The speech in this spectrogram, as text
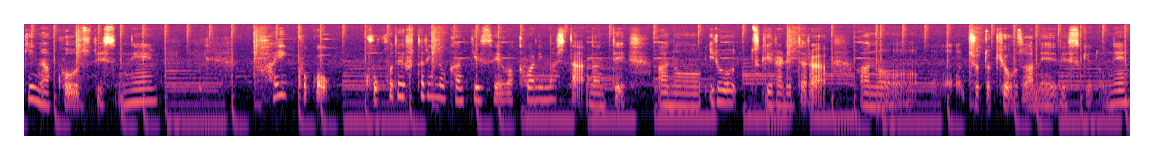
きな構図ですねはいここここで2人の関係性は変わりました。なんてあの色つけられたらあのちょっと興ざめですけどね。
